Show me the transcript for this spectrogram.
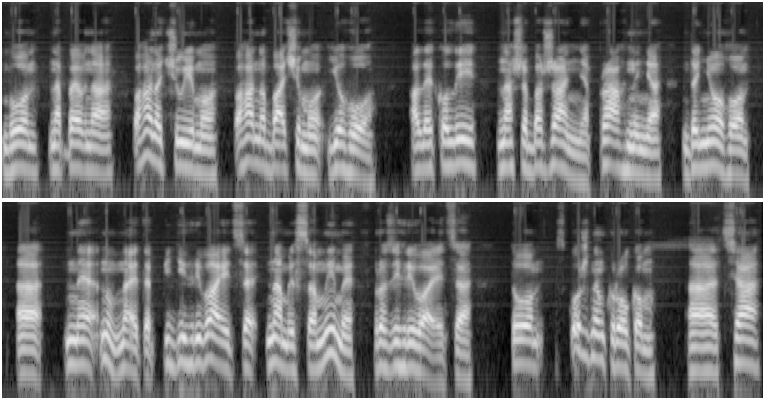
бо, напевно, погано чуємо, погано бачимо Його. Але коли наше бажання, прагнення до нього е, не ну, знаєте, підігрівається нами самими, розігрівається, то з кожним кроком е, ця,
